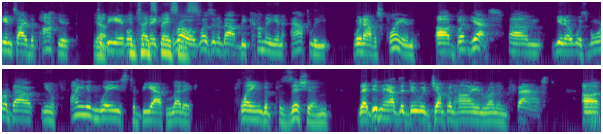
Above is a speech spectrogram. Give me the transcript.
inside the pocket yep. to be able in to make spaces. a throw. It wasn't about becoming an athlete when I was playing. Uh, but yes, um, you know, it was more about, you know, finding ways to be athletic playing the position that didn't have to do with jumping high and running fast, uh,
